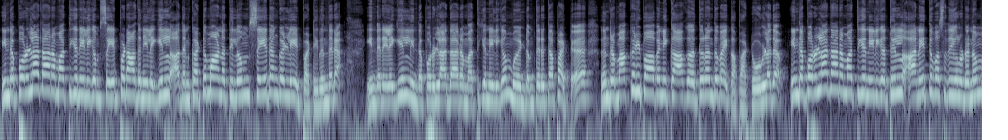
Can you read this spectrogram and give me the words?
இந்த பொருளாதார மத்திய நிலையம் செயற்படாத நிலையில் அதன் கட்டுமானத்திலும் சேதங்கள் ஏற்பட்டிருந்தன. இந்த நிலையில் இந்த பொருளாதார மத்திய நிலையம் மீண்டும் திருத்தப்பட்டு இன்று மக்கள் பாவனைக்காக திறந்து வைக்கப்பட்டுள்ளது. இந்த பொருளாதார மத்திய நிலையத்தில் அனைத்து வசதிகளுடனும்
